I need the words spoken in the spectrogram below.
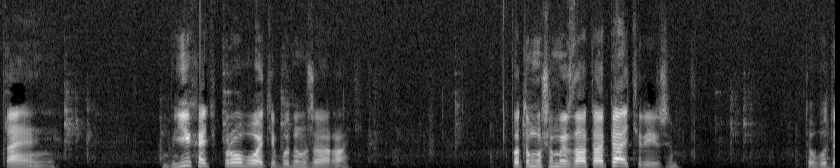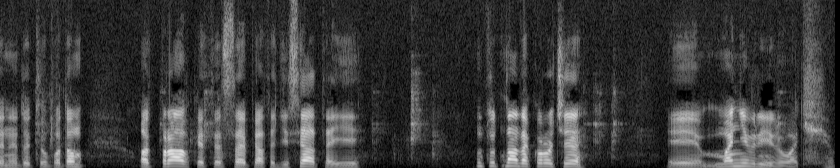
Та ні. Їхати, пробувати і будемо вже орати. Тому що ми ж завтра опять ріжемо. То буде не до цього. Потім відправки, ТС 5-10 і. Ну тут треба, коротше, е, маневрувати.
